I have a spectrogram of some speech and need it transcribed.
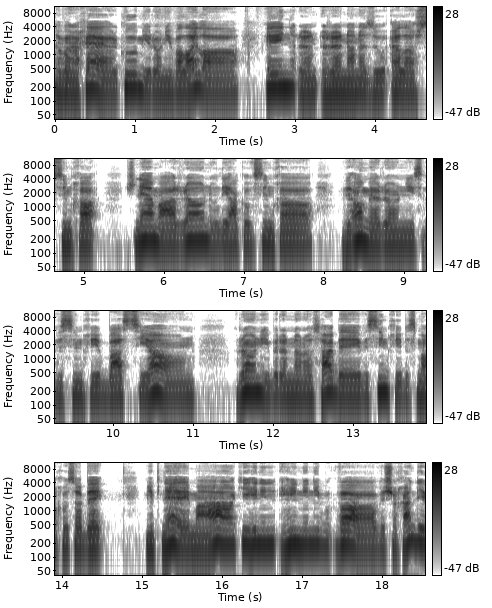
דבר אחר, קום ירוני ולילה, אין רננה זו אלא שמחה, שנאמר רון וליעקב שמחה, ואומר רוני ושמחי בס ציון, רוני ברננוס הרבה ושמחי בשמחוס הרבה. מפני מה? כי הנני בא ושכנתי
